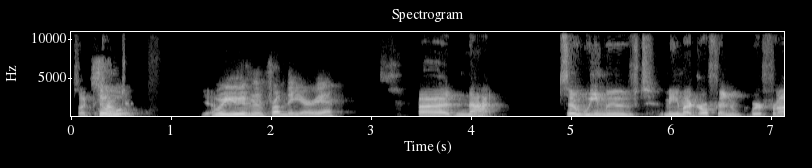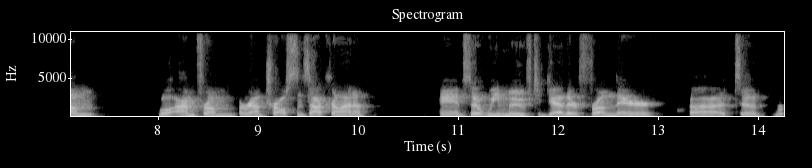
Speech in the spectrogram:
So, like so yeah. were you even from the area? Uh, not. So we moved. Me and my girlfriend. We're from well, I'm from around Charleston, South Carolina, and so we moved together from there uh, to R-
